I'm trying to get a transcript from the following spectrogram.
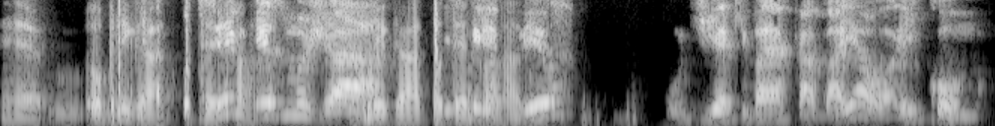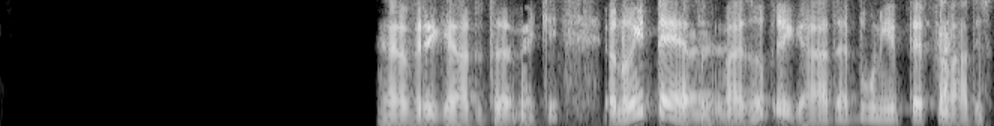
É, obrigado Você falado. mesmo já obrigado por ter falado isso. o dia que vai acabar e a hora e como. É, obrigado também. Que eu não entendo, é. mas obrigado. É bonito ter falado isso.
